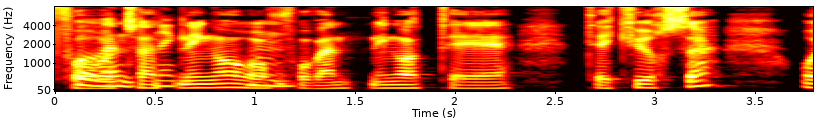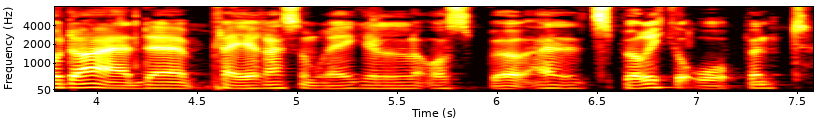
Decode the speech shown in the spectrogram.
forutsetninger og Mm. forventninger til, til kurset, og da er det, pleier jeg som regel å spørre Jeg spør ikke åpent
